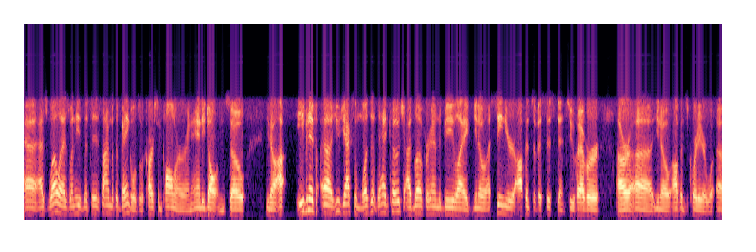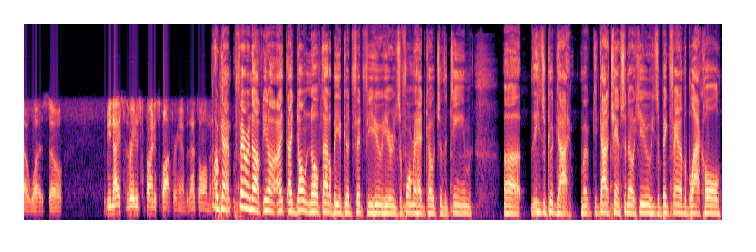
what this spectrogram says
uh, as well as when he time with the Bengals with Carson Palmer and Andy Dalton. So, you know, I, even if uh, Hue Jackson wasn't the head coach, I'd love for him to be like, you know, a senior offensive assistant to whoever our, uh, you know, offensive coordinator uh, was. So it'd be nice if the Raiders could find a spot for him, but that's all I'm going to Okay, fair enough. You know, I, I don't know if that'll be a good fit for you here. He's a former head coach of the team. Uh, he's a good guy. Got a chance to know Hue. He's a big fan of the black hole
